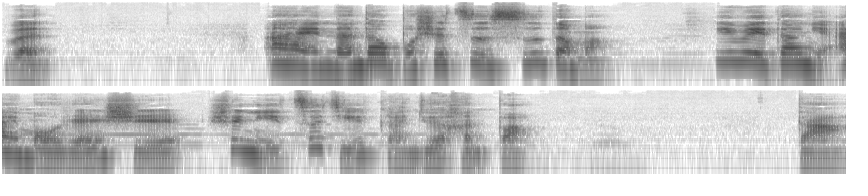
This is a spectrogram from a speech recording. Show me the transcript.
问：爱难道不是自私的吗？因为当你爱某人时，是你自己感觉很棒。答：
